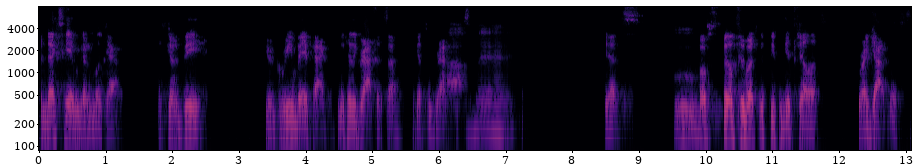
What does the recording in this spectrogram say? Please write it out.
The next game we're gonna look at is gonna be your Green Bay Packers. Look at the graphics, huh? We got some graphics. man. Yes. Ooh. Don't spill too much because people get jealous. Where I got this.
